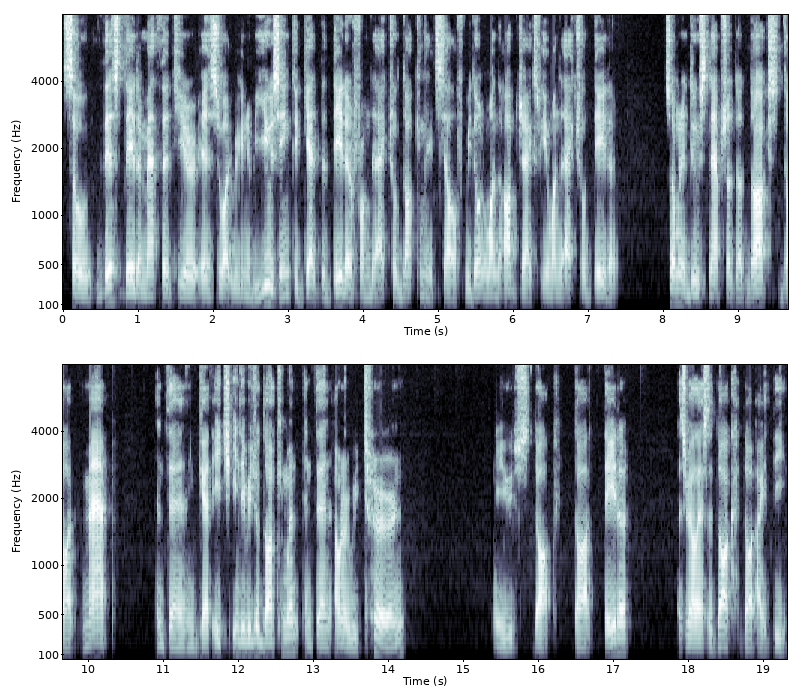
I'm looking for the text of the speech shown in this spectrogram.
So this data method here is what we're going to be using to get the data from the actual document itself. We don't want the objects, we want the actual data. So I'm going to do snapshot.docs.map and then get each individual document and then I want to return I'm going to use doc.data as well as the doc.id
